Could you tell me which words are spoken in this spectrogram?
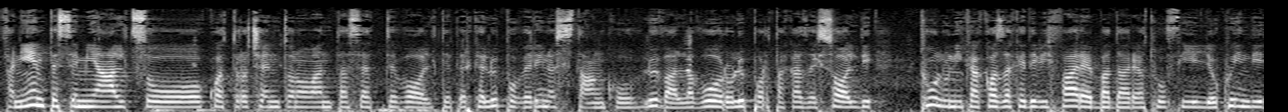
fa niente se mi alzo 497 volte, perché lui, poverino, è stanco. Lui va al lavoro, lui porta a casa i soldi. Tu l'unica cosa che devi fare è badare a tuo figlio. Quindi,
